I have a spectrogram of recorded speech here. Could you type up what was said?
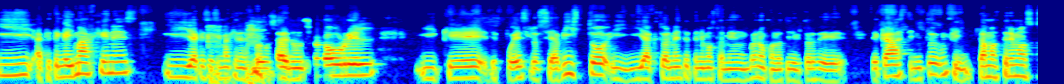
y a que tenga imágenes y a que esas imágenes se puedan usar en un showreel y que después lo sea visto y, actualmente tenemos también, bueno, con los directores de, casting y todo, en fin, estamos, tenemos,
